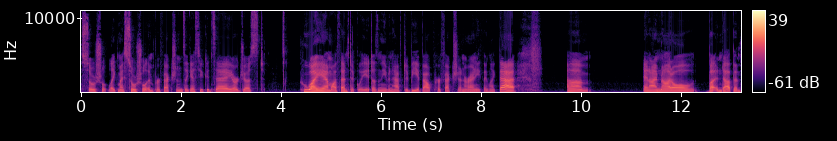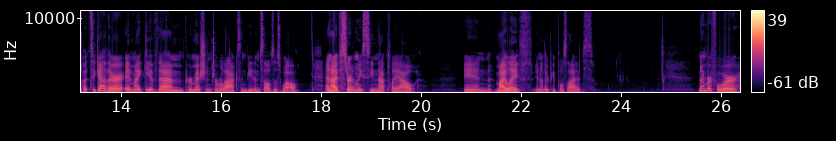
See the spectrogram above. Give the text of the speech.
social like my social imperfections, I guess you could say, or just who I am authentically. It doesn't even have to be about perfection or anything like that. Um, and I'm not all buttoned up and put together, it might give them permission to relax and be themselves as well. And I've certainly seen that play out in my life, in other people's lives. Number four,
